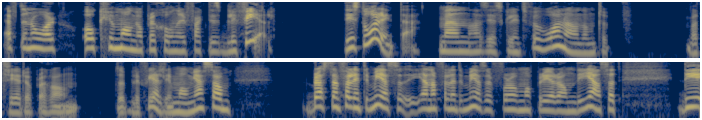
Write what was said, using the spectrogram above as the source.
efter några år och hur många operationer det faktiskt blir fel. Det står inte, men alltså, jag skulle inte förvåna om de typ var tredje operation det blir fel. Det är många som brösten följer inte med, så ena följer inte med så får de operera om det igen. Så det,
